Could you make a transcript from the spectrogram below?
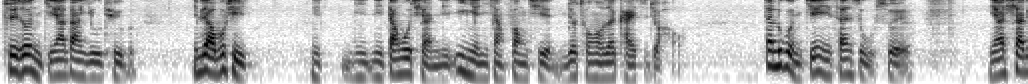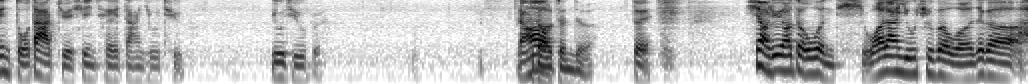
所以说你今天要当 YouTuber，你了不起，你你你当不起来，你一年你想放弃，你就从头再开始就好。但如果你今年三十五岁了，你要下定多大的决心，你才可以当 YouTube，YouTuber？然这倒后真的。对，现在我就遇到这个问题，我要当 YouTuber，我的这个啊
